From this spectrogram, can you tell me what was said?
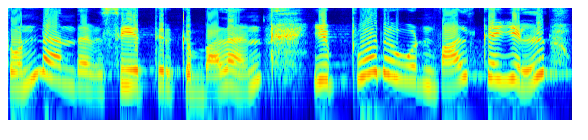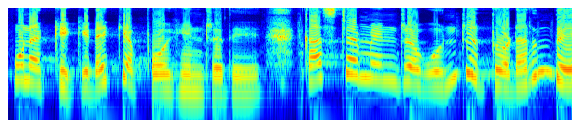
சொன்ன அந்த விஷயத்திற்கு பலன் இப்போது உன் வாழ்க்கையில் உனக்கு கிடைக்கப் போகின்றது. கஷ்டம் என்ற ஒன்று தொடர்ந்து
